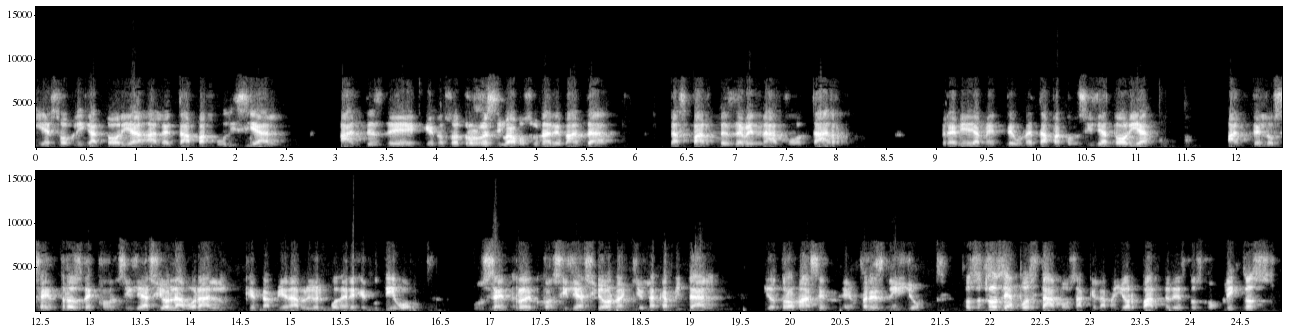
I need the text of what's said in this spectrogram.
y es obligatoria a la etapa judicial. Antes de que nosotros recibamos una demanda, las partes deben agotar previamente una etapa conciliatoria ante los centros de conciliación laboral que también abrió el Poder Ejecutivo. Un centro de conciliación aquí en la capital y otro más en, Fresnillo. Nosotros le apostamos a que la mayor parte de estos conflictos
